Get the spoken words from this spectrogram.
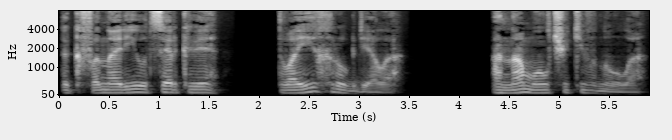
«Так фонари у церкви твоих рук дело?» Она молча кивнула.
